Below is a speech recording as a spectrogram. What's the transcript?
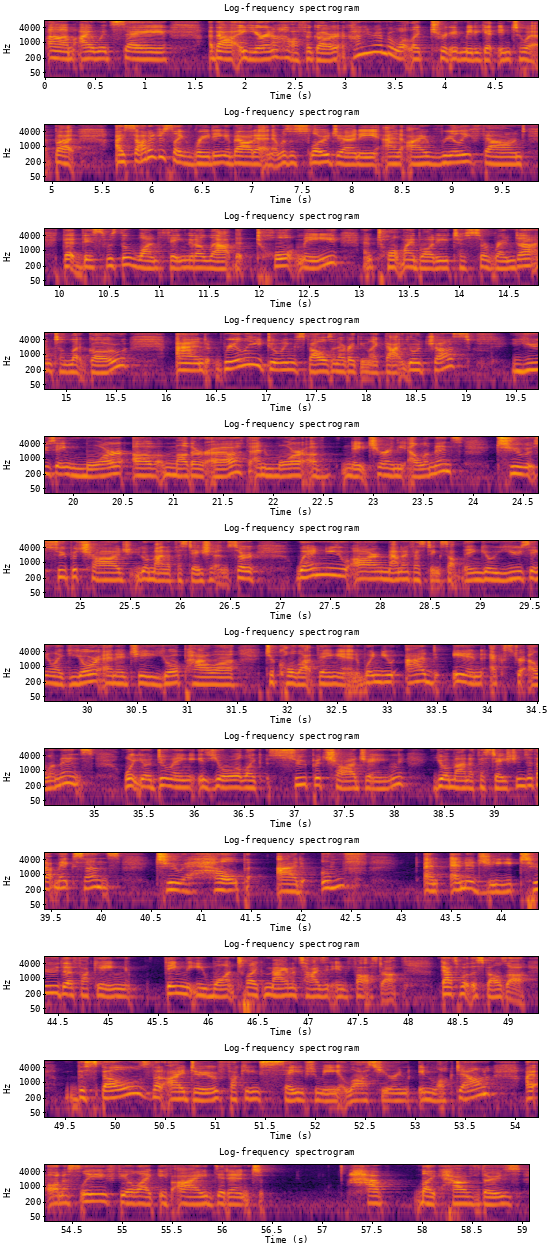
um, I would say about a year and a half ago. I can't remember what like triggered me to get into it, but I started just like reading about it and it was a slow journey. And I really found that this was the one thing that allowed, that taught me and taught my body to surrender and to let go. And really doing spells and everything like that, you're just using more of Mother Earth and more of nature and the elements to supercharge your manifestation. So when you are manifesting something, you're using like your energy, your power to call that thing in. When you add in extra elements, what you're doing is you're like supercharging your manifestations, if that makes sense, to help add oomph and energy to the fucking thing that you want to like magnetize it in faster. That's what the spells are the spells that I do fucking saved me last year in, in lockdown. I honestly feel like if I didn't have like have those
